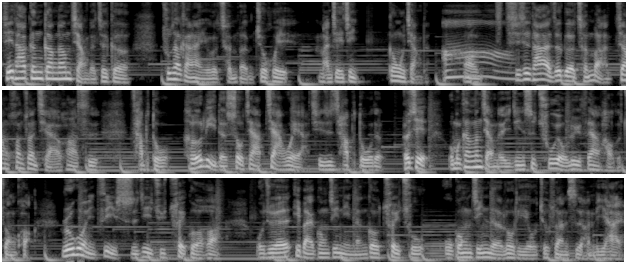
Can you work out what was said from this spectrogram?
其实它跟刚刚讲的这个初榨橄榄油的成本就会蛮接近。跟我讲的哦，其实它的这个成本这样换算起来的话是差不多，合理的售价价位啊，其实差不多的。而且我们刚刚讲的已经是出油率非常好的状况。如果你自己实际去萃过的话，我觉得一百公斤你能够萃出五公斤的洛梨油，就算是很厉害了。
